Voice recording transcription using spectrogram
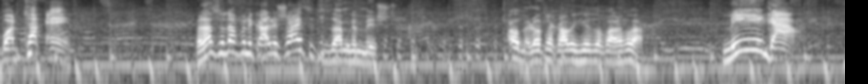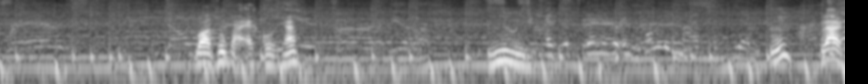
Boah, Tack, ey. Was hast du da für eine geile Scheiße zusammengemischt? Oh, mir läuft ja, glaube ich, hier sogar rüber. Mega! Boah, super, echt gut, ne? Ich mal probieren. Hm? Gleich.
